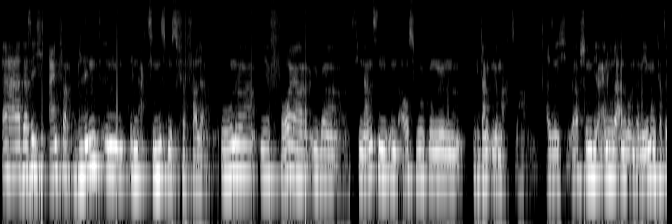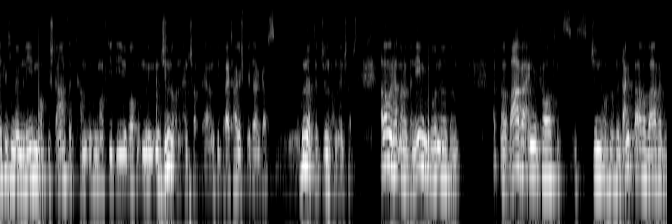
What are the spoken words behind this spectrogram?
Äh, dass ich einfach blind in, in Aktionismus verfalle, ohne mir vorher über Finanzen und Auswirkungen Gedanken gemacht zu haben. Also ich habe schon die eine oder andere Unternehmung tatsächlich in meinem Leben auch gestartet, kam irgendwie mal auf die Idee, wir brauchen unbedingt einen Gin-Online-Shop. Ja, irgendwie drei Tage später gab es hunderte Gin-Online-Shops. Aber man hat mal ein Unternehmen gegründet und hat mal Ware eingekauft. Jetzt ist Gin auch noch eine dankbare Ware, die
